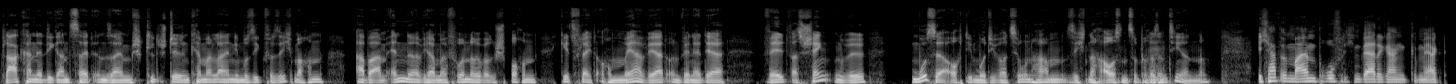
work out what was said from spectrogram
Klar kann er die ganze Zeit in seinem still- stillen Kämmerlein die Musik für sich machen, aber am Ende, wir haben ja vorhin darüber gesprochen, geht es vielleicht auch um Mehrwert und wenn er der Welt was schenken will, muss er auch die Motivation haben, sich nach außen zu präsentieren. Ne? Ich habe in meinem beruflichen Werdegang gemerkt,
